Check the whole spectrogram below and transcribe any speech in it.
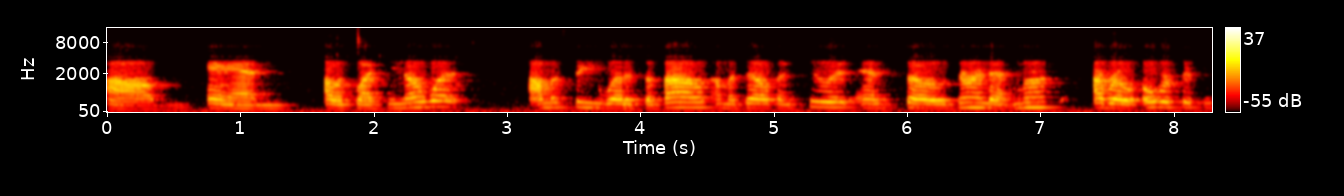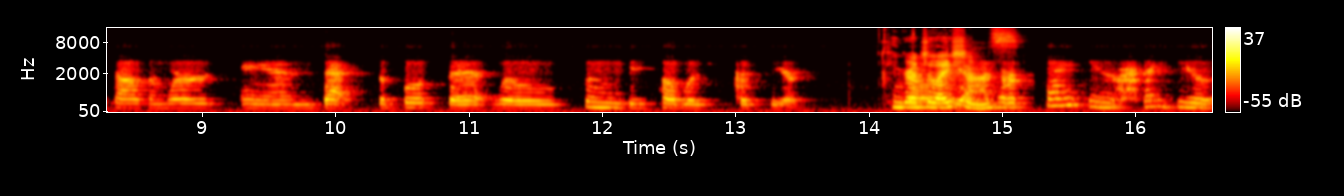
um, and I was like, you know what? I'm gonna see what it's about. I'm gonna delve into it. And so during that month, I wrote over 50,000 words, and that's the book that will soon be published this year. Congratulations! So, yeah, never, thank you, thank you.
